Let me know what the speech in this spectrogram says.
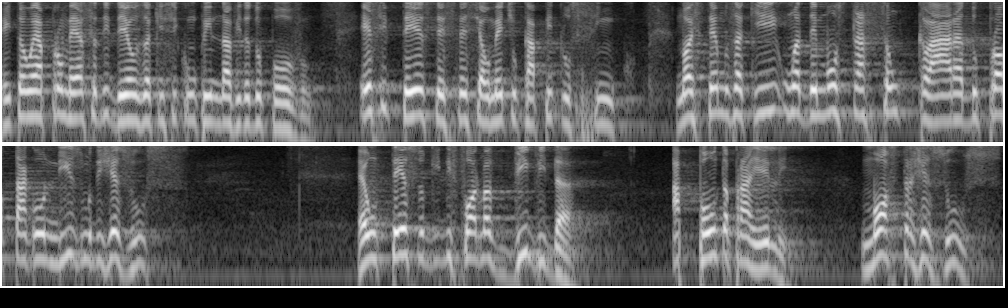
Então é a promessa de Deus aqui se cumprindo na vida do povo. Esse texto, especialmente o capítulo 5, nós temos aqui uma demonstração clara do protagonismo de Jesus. É um texto que, de forma vívida, aponta para ele mostra Jesus,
